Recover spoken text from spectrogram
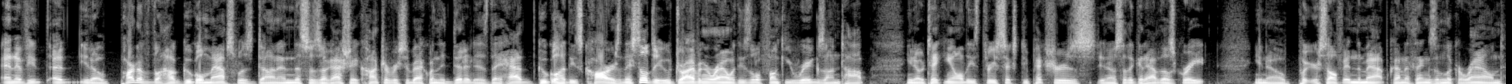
And if you, uh, you know, part of the, how Google Maps was done, and this was actually a controversy back when they did it, is they had Google had these cars, and they still do, driving around with these little funky rigs on top, you know, taking all these 360 pictures, you know, so they could have those great, you know, put yourself in the map kind of things and look around.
